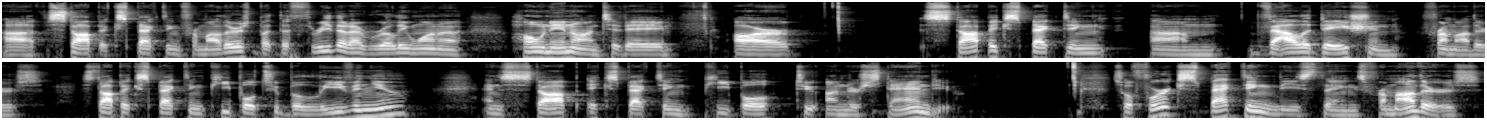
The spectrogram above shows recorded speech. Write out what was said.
uh, stop expecting from others, but the three that I really want to hone in on today are stop expecting um, validation from others. Stop expecting people to believe in you and stop expecting people to understand you. So, if we're expecting these things from others,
